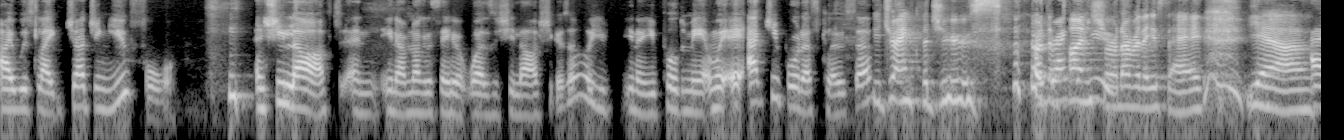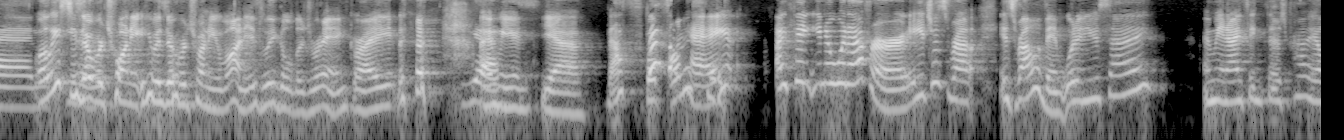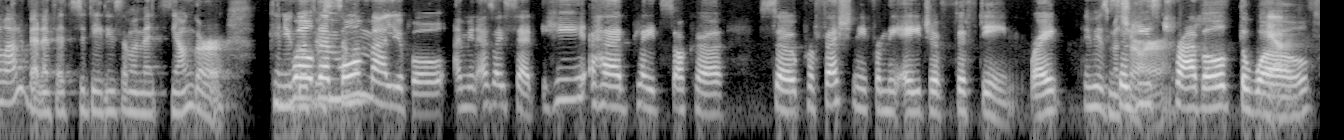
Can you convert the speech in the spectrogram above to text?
I was like judging you for." and she laughed, and you know I'm not going to say who it was. She laughed. She goes, "Oh, you you know you pulled me," and we, it actually brought us closer. you drank the juice I or the drank the punch or whatever they say. Yeah. And Well, at least he's know, over 20. He was over 21. He's legal to drink, right? I mean, yeah, that's, But that's honestly- okay. I think, you know, whatever. Age is, re- is relevant, wouldn't you say? I mean, I think there's probably a lot of benefits to dating someone that's younger. Can you well they're more of- malleable. I mean as i said he had played soccer so professionally from the age of 15 right? He was so he's traveled the world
